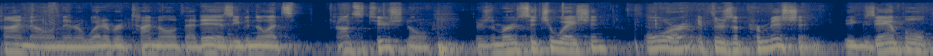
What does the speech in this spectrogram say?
time element, or whatever time element that is, even though it's constitutional, there's an emergency situation, or if there's a permission. The example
